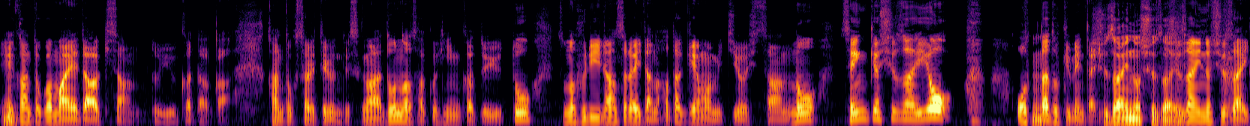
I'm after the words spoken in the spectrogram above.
えーうん監督は前田明さんという方が監督されてるんですが、どんな作品かというと、そのフリーランスライターの畠山道義さんの選挙取材を 追ったドキュメンタリー。取材の取材。取材の取材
